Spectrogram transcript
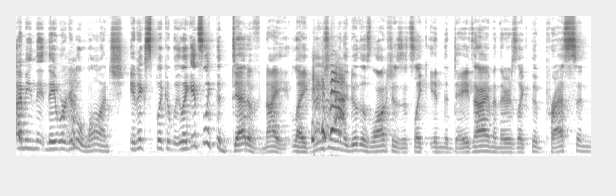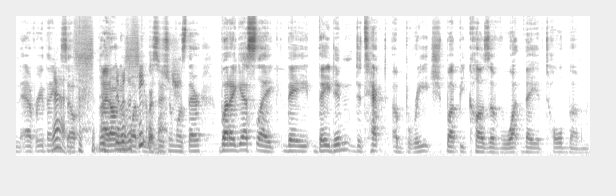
I mean, they, they were gonna launch inexplicably. Like it's like the dead of night. Like usually when they do those launches, it's like in the daytime, and there's like the press and everything. Yeah, so I don't know what the decision launch. was there. But I guess like they they didn't detect a breach, but because of what they had told them,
